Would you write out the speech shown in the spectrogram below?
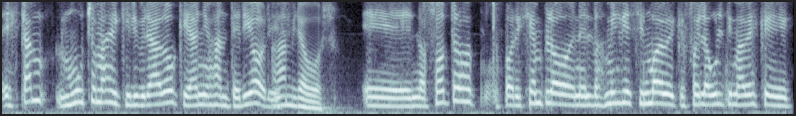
Está mucho más equilibrado que años anteriores. Ah, mira vos. Eh, nosotros, por ejemplo, en el 2019, que fue la última vez que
